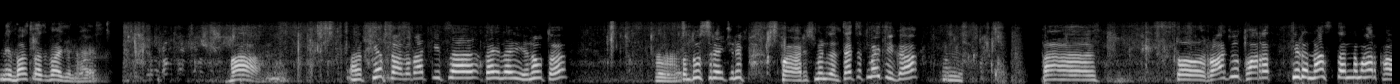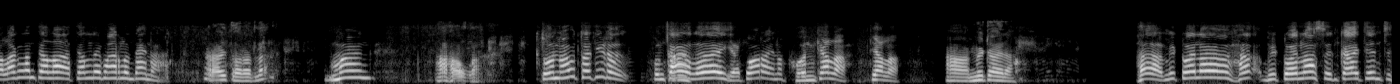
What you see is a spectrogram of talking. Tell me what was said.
नाही बसलाच पाहिजे ना. हा. तेच झालं बाकीचं काही हे नव्हतं. पण दुसऱ्याची हॅरेसमेंट झाली. त्याच्यात माहिती का? तो राजू थोरात तिकडे नाचताना मार खावा लागला ना त्याला त्याला लय मारलं नाही ना राज थोरातला? मग? हा हो का? तो नव्हता तिकडं पण काय. झालं ह्या पोरानं फोन केला त्याला. हा मिटवायला. हा मिटवायला हा मिटवायला असेल काय त्यांचं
